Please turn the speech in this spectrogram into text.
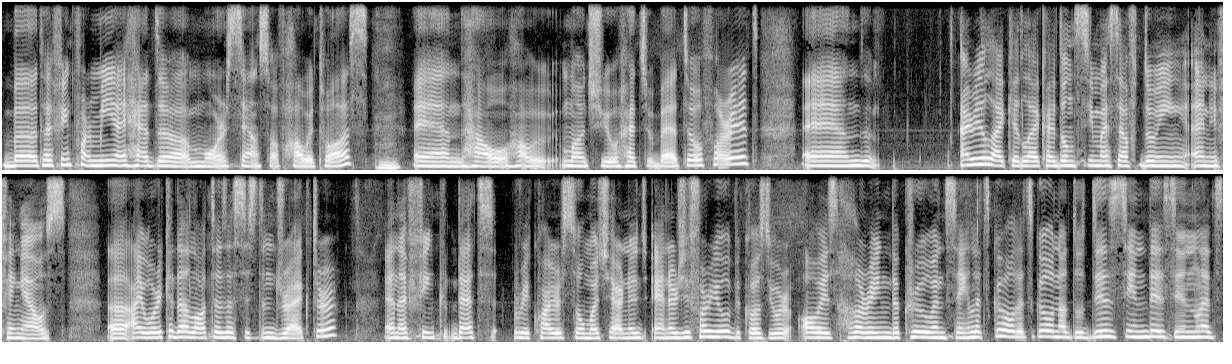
But I think for me, I had a more sense of how it was Mm. and how how much you had to battle for it, and. I really like it. Like I don't see myself doing anything else. Uh, I worked a lot as assistant director, and I think that requires so much ener- energy for you because you're always hurrying the crew and saying, "Let's go, let's go, now do this scene, this scene, let's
